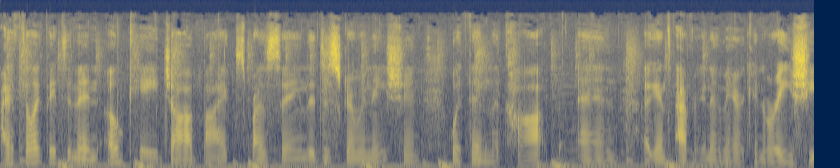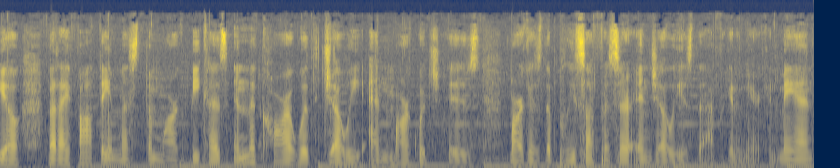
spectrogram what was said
I feel like they did an okay job by expressing the discrimination within the cop and against African American ratio, but I thought they missed the mark because in the car with Joey and Mark, which is Mark is the police officer and Joey is the African American man,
